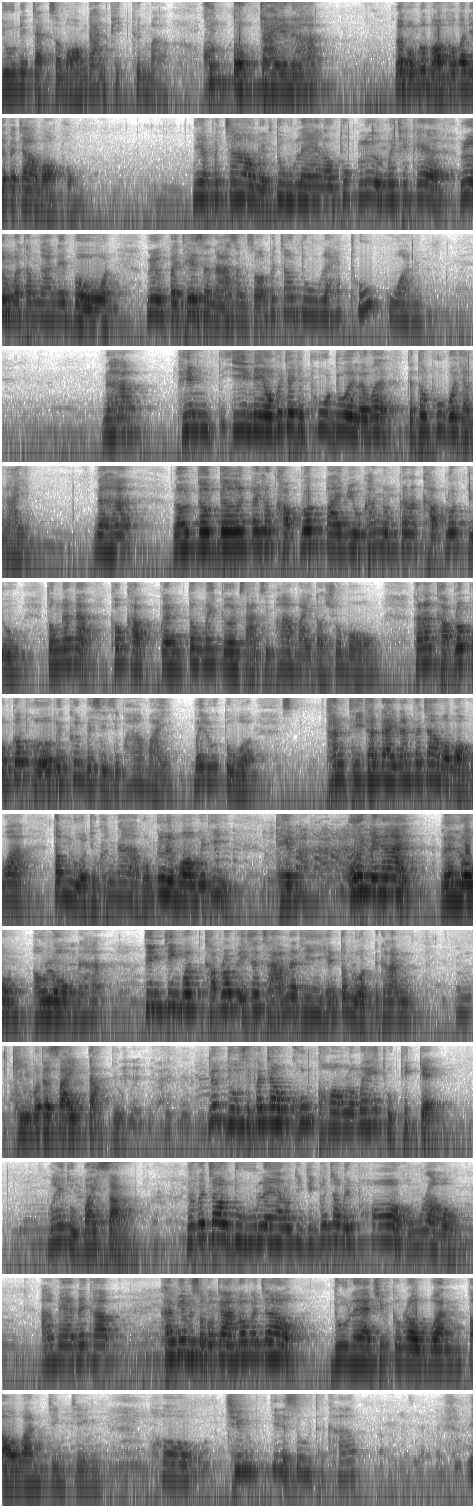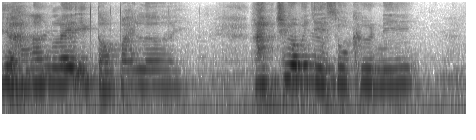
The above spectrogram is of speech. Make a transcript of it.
ยูเนี่ยจัดสมองด้านผิดขึ้นมาคุณตกใจเลยฮะแล้วผมก็บอกเขาว่าเนี่ยพระเจ้าบอกผม เนี่ยพระเจ้าเนี่ยดูแลเราทุกเรื่องไม่ใช่แค่ เรื่องมาทำงานในโบสถ์เรื่องไปเทศนาสั่งสอนพระเจ้าดูแลทุกวันนะฮะพิมพ์อีเมลพระเจ้ายังพูดด้วยเลยว่า จะต้องพูดว่ายังไงนะฮะเราเราเดินไปเราขับรถไปมีอยู่ครั้งหนึ่งกำลังขับรถอยู่ ตรงนั้นอะเขาขับกันต้องไม่เกิน 35 ไมล์ต่อชั่วโมงกำลังขับรถผมก็เผลอไปขึ้นไป 45 ไมล์ไม่รู้ตัว ทันทีทันใดนั้นพระเจ้ามาบอกว่าตำรวจอยู่ข้างหน้า ผมก็เลยมองไปที่ เข็มโอ้ยไม่ได้ เลยลงเอาลงนะฮะ จริงๆพอขับรถไปอีกสักสามนาที เห็นตำรวจกำลังขี่มอเตอร์ไซค์จับอยู่ นึกดูสิพระเจ้าคุ้มครองเราไม่ให้ถูกทิกเก็ต ไม่ให้ถูกใบสั่ง แล้วพระเจ้าดูแลเราจริง ๆ พระเจ้าเป็นพ่อของเรา อาเมนไหมครับใครมีประสบการณ์ว่าพระเจ้าดูแลชีวิตของเราวันต่อวันจริงๆโหชื่อพระเยซูเถอะครับ อย่าลังเลอีกต่อไปเลย รับเชื่อพระเยซูคืนนี้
